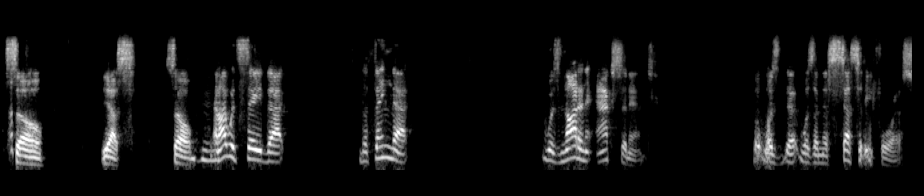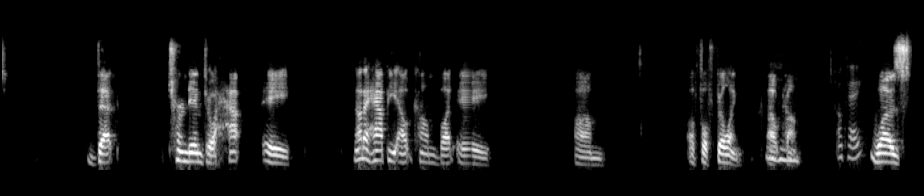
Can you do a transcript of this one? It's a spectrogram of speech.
so yes so Mhm. and i would say that the thing that was not an accident but was that was a necessity for us that turned into a ha- a not a happy outcome but a um a fulfilling Mhm. outcome okay. was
